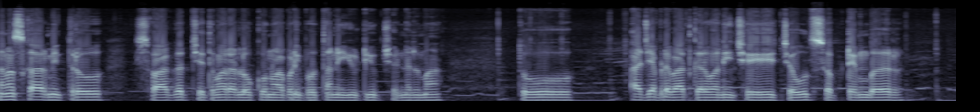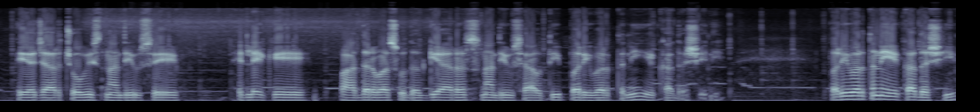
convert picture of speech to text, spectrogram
નમસ્કાર મિત્રો, સ્વાગત છે તમારા લોકોનું આપણી પોતાની યુટ્યુબ ચેનલમાં. તો આજે આપણે વાત કરવાની છે ચૌદ સપ્ટેમ્બર બે હજાર ચોવીસના દિવસે, એટલે કે ભાદરવા સુદ અગિયારસના દિવસે આવતી પરિવર્તની એકાદશીની. પરિવર્તની એકાદશી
